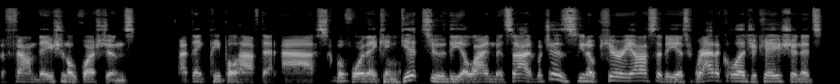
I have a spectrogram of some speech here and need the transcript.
the foundational questions I think people have to ask before they can get to the alignment side, which is, you know, curiosity. It's radical education. It's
